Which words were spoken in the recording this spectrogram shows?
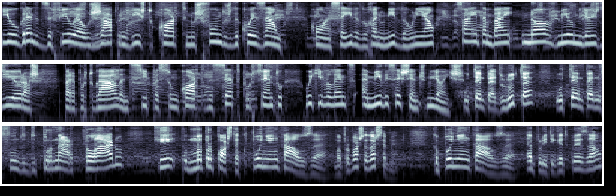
e o grande desafio é o já previsto corte nos fundos de coesão. Com a saída do Reino Unido da União, saem também 9 mil milhões de euros. Para Portugal, antecipa-se um corte de 7%, o equivalente a 1.600 milhões. O tempo é de luta, o tempo é, no fundo, de tornar claro que uma proposta que punha em causa, uma proposta de orçamento, que punha em causa a política de coesão,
